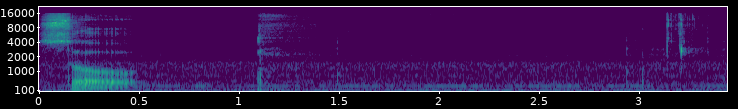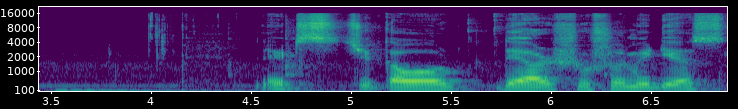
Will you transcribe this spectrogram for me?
So let's check out their social medias.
